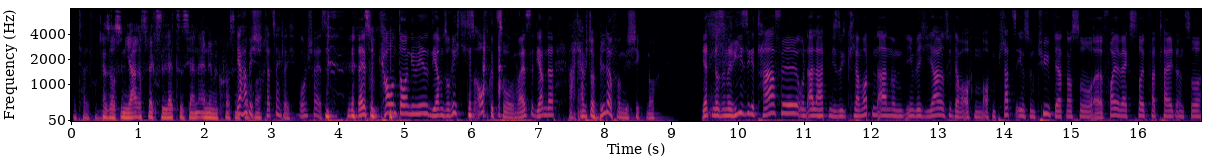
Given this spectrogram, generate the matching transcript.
ein Teil von mir. Also aus dem Jahreswechsel letztes Jahr in Animal Crossing. Ja, habe ich tatsächlich, ohne Scheiß. da ist so ein Countdown gewesen, die haben so richtig das aufgezogen, weißt du? Die haben da, ach, da habe ich doch Bilder von geschickt noch. Die hatten da so eine riesige Tafel und alle hatten diese Klamotten an und irgendwelche Jahreslieder, aber auf dem, auf dem Platz irgend so ein Typ, der hat noch so äh, Feuerwerkszeug verteilt und so.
